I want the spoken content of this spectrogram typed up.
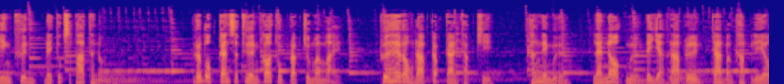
ยิ่งขึ้นในทุกสภาพถนน ระบบการสะเทือนก็ถูกปรับจูนมาใหม่ เพื่อให้รองรับกับการขับขี่ ทั้งในเมืองและนอกเมืองได้อย่างราบรื่นการบังคับเลี้ยว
